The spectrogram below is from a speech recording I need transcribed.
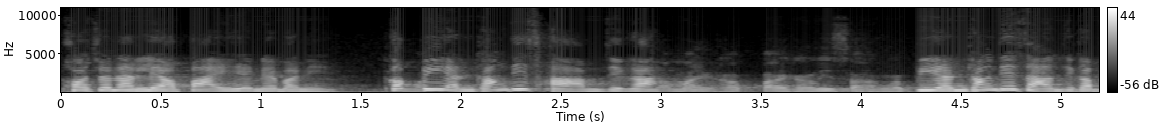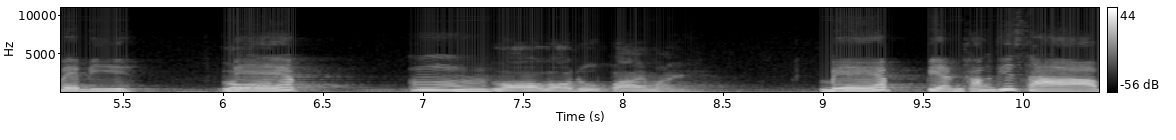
เพราะฉะนั้นแล้วป้ายเฮ็ดได้บ่นี่ก็ทำไม เปลี่ยนครั้งที่สามสิคะทำไมครับ ป้ายครั้งที่สามครับ เปลี่ยนครั้งที่สามสิคะเบบีรอ เบฟอืม รอรอดูป้ายใหม่ เบฟเปลี่ยนครั้งที่สาม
